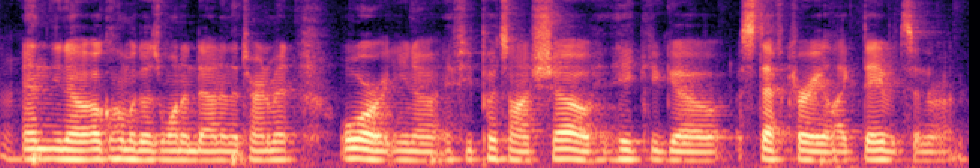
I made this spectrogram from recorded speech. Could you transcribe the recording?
Mm-hmm. and you know Oklahoma goes one and done in the tournament, or you know if he puts on a show, he could go Steph Curry like Davidson run,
